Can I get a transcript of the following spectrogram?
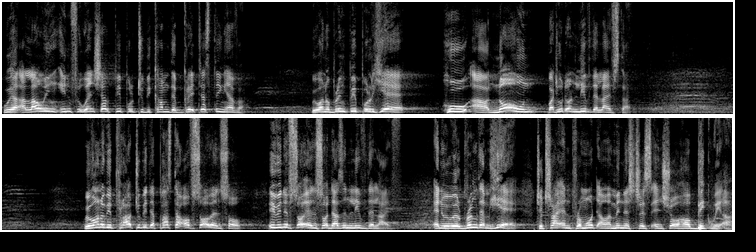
we are allowing influential people to become the greatest thing ever. We want to bring people here who are known but who don't live the lifestyle. We want to be proud to be the pastor of so and so, even if so and so doesn't live the life. And we will bring them here to try and promote our ministries and show how big we are.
